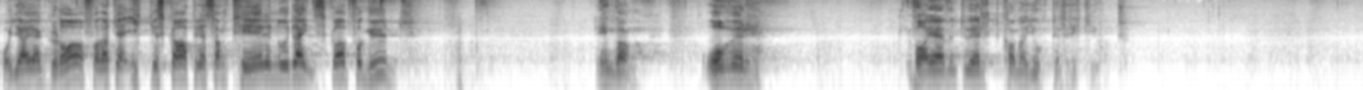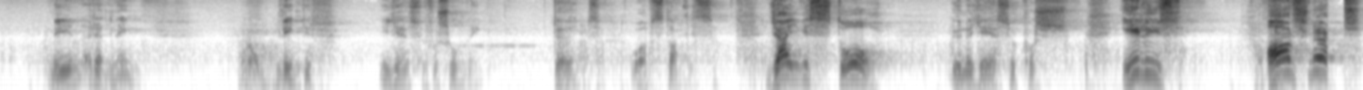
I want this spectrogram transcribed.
Og jeg er glad for at jeg ikke skal presentere noe regnskap for Gud en gang over hva jeg eventuelt kan ha gjort eller ikke gjort. Min redning ligger i Jesu forsoning, død og oppstandelse. Jeg vil stå under Jesu kors i lyset Avslørt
